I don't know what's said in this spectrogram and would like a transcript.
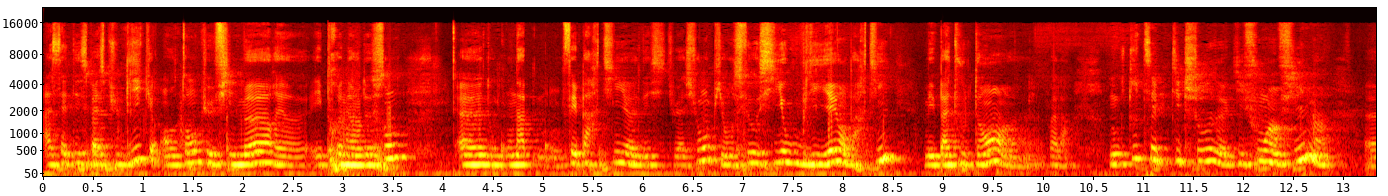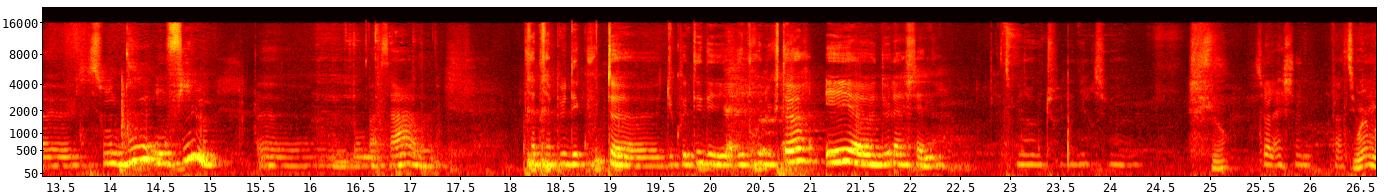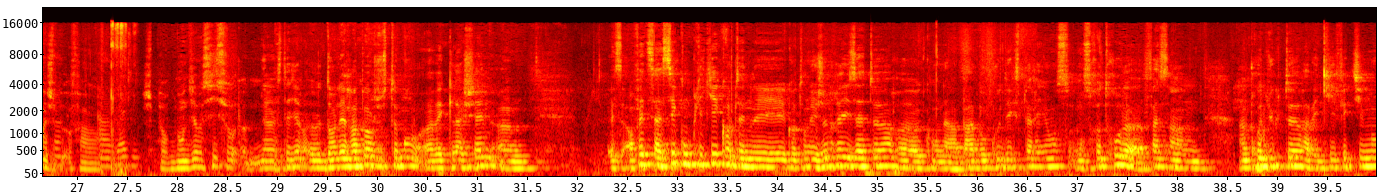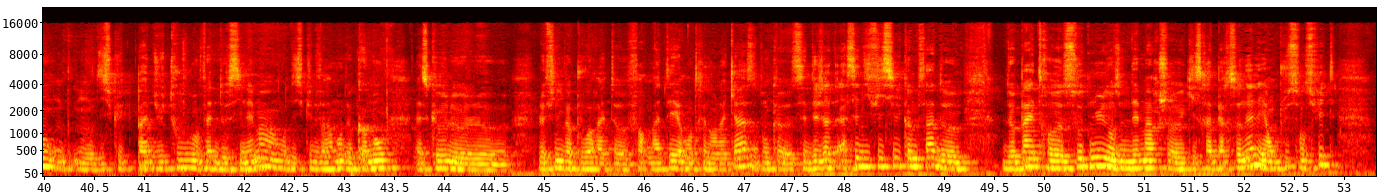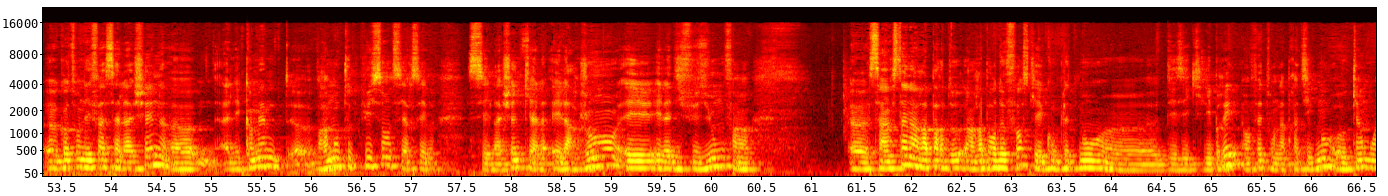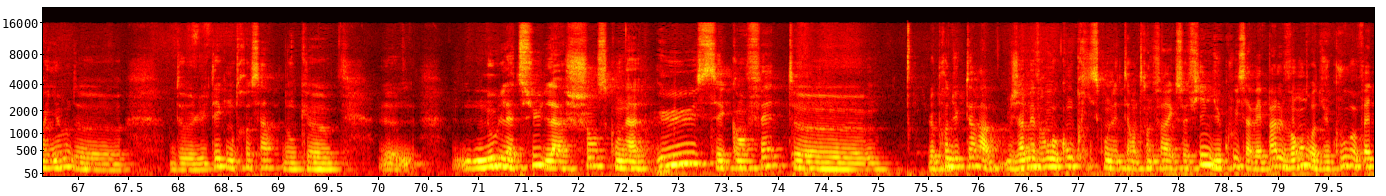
à, cet espace public en tant que filmeur et, preneur de son. Euh, donc on, fait partie euh, des situations, puis on se fait aussi oublier en partie, mais pas tout le temps. Euh, voilà. Donc toutes ces petites choses qui font un film, qui sont d'où on filme, bon bah ça très très peu d'écoute euh, du côté des, producteurs et euh, de la chaîne. Est-ce qu'on a autre chose à dire sur, la chaîne? Oui, moi je, enfin, ah, je, peux rebondir aussi sur. Euh, c'est-à-dire, dans les rapports justement avec la chaîne. En fait, c'est assez compliqué quand on est, jeune réalisateur, qu'on n'a pas beaucoup d'expérience. On se retrouve face à un, producteur avec qui, effectivement, on ne discute pas du tout en fait, de cinéma. Hein. On discute vraiment de comment est-ce que le, film va pouvoir être formaté et rentrer dans la case. Donc, c'est déjà assez difficile comme ça de ne pas être soutenu dans une démarche qui serait personnelle. Et en plus, ensuite, quand on est face à la chaîne, elle est quand même vraiment toute puissante. C'est la chaîne qui a l'argent et, et, la diffusion. Enfin, euh, ça installe un rapport, de, rapport, de, force qui est complètement euh, déséquilibré. En fait, on n'a pratiquement aucun moyen de, de lutter contre ça. Donc nous là-dessus, la chance qu'on a eue, c'est qu'en fait le producteur a jamais vraiment compris ce qu'on était en train de faire avec ce film. Du coup, il savait pas le vendre. Du coup, en fait,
